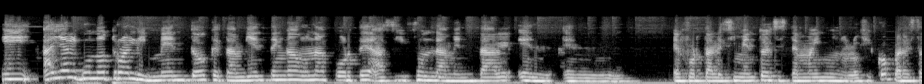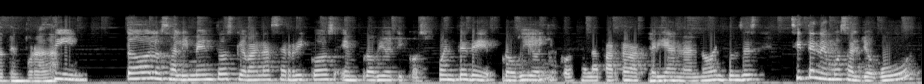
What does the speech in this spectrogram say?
¿Y hay algún otro alimento que también tenga un aporte así fundamental en, en el fortalecimiento del sistema inmunológico para esta temporada? Sí, todos los alimentos que van a ser ricos en probióticos, fuente de probióticos en la parte bacteriana, ¿no? Entonces, sí tenemos al yogur,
